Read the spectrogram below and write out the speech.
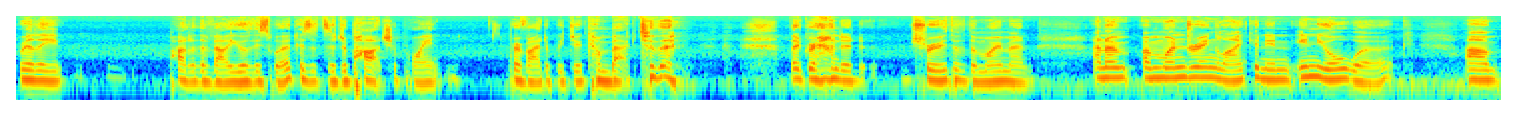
really part of the value of this work is it's a departure point, provided we do come back to the the grounded truth of the moment. And I'm, I'm wondering, like, and in, in your work, um,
